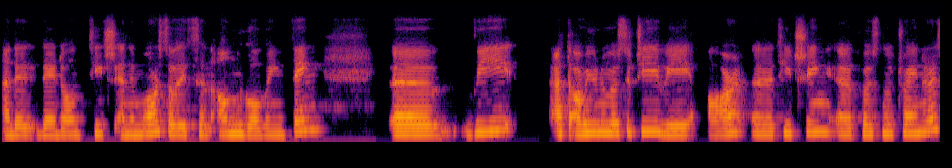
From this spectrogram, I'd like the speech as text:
and they, they don't teach anymore. So it's an ongoing thing. Uh, we at our university, we are uh, teaching personal trainers.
